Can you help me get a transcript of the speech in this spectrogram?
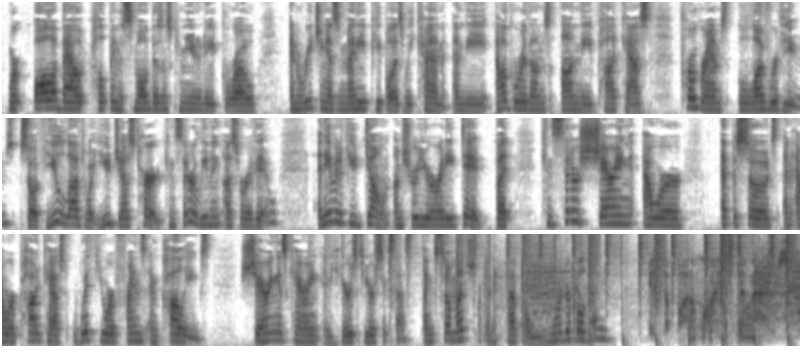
We're all about helping the small business community grow and reaching as many people as we can. And the algorithms on the podcast programs love reviews. So if you loved what you just heard, consider leaving us a review. And even if you don't, I'm sure you already did, but consider sharing our episodes and our podcast with your friends and colleagues. Sharing is caring, and here's to your success. Thanks so much, and have a wonderful day. It's the bottom line that matters.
